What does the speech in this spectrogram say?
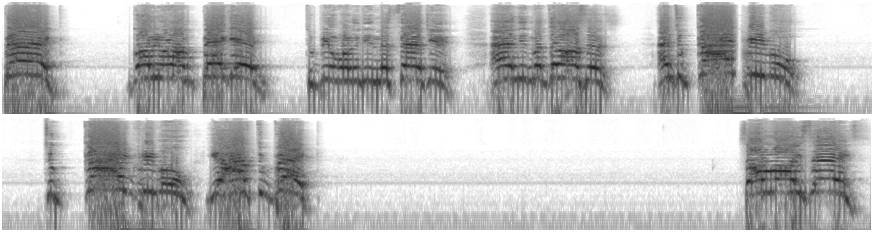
beg, going around begging to build one of these masajid and these madrasas and to guide people guide people. You have to beg. So Allah says,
